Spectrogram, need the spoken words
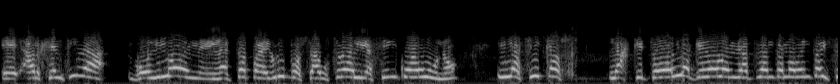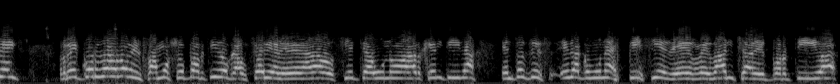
eh, Argentina goleó en, la etapa de grupos a Australia 5 a 1 y las chicas, las que todavía quedaban de Atlanta 96, recordaban el famoso partido que Australia le había ganado 7 a 1 a Argentina, entonces era como una especie de revancha deportiva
